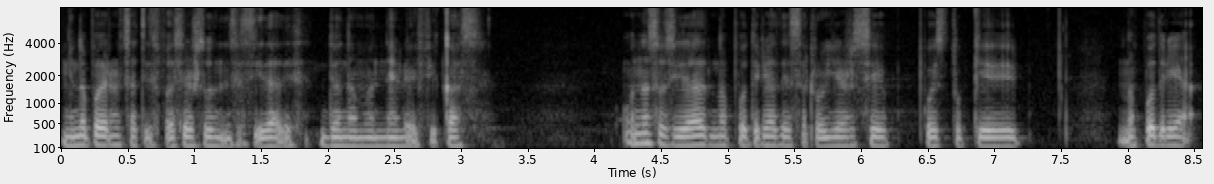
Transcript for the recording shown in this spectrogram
y no podrían satisfacer sus necesidades de una manera eficaz. Una sociedad no podría desarrollarse puesto que no podría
